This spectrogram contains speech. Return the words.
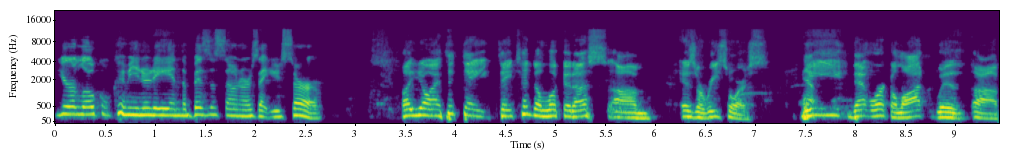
your local community and the business owners that you serve? Well, you know, I think they they tend to look at us um, as a resource. We network a lot with uh,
